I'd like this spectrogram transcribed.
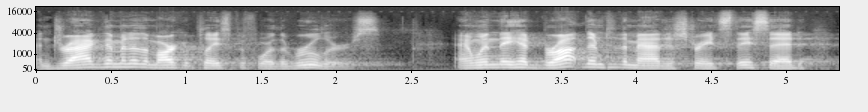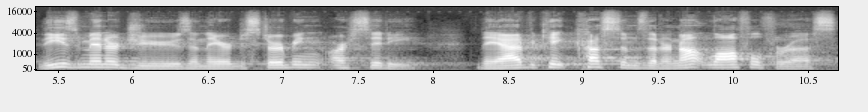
and dragged them into the marketplace before the rulers. And when they had brought them to the magistrates, they said, These men are Jews, and they are disturbing our city. They advocate customs that are not lawful for us,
